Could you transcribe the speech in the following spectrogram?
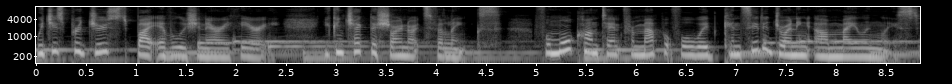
which is produced by Evolutionary Theory. You can check the show notes for links. For more content from Map Forward, consider joining our mailing list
